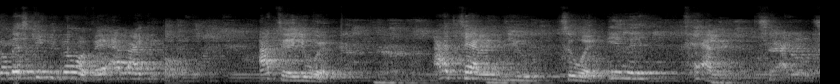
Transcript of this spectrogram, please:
So let's keep it going, man. I like it. I tell you what. I challenge you to an any talent challenge.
